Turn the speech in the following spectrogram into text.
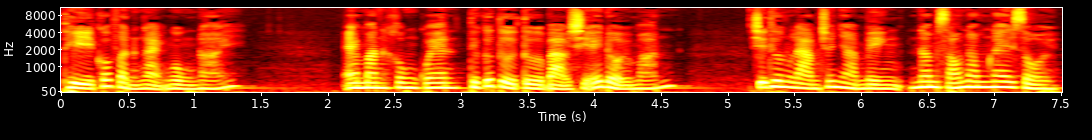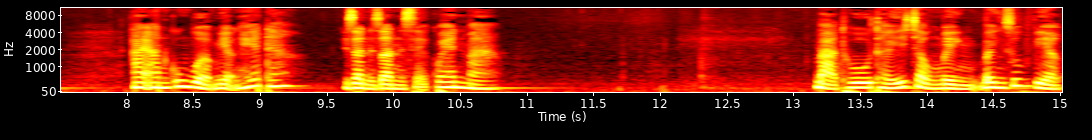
Thì có phần ngại ngùng nói, Em ăn không quen thì cứ từ từ bảo chị ấy đổi món. Chị thương làm cho nhà mình 5-6 năm nay rồi Ai ăn cũng vừa miệng hết á. Dần dần sẽ quen mà. Bà Thu thấy chồng mình bênh giúp việc,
